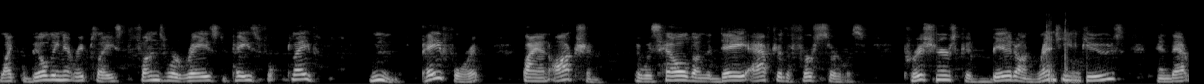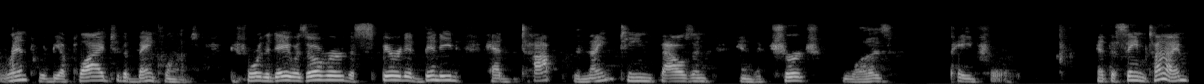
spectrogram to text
Like the building it replaced, funds were raised to pay for, play, hmm, pay for it by an auction that was held on the day after the first service. Parishioners could bid on renting pews, and that rent would be applied to the bank loans. Before the day was over, the spirited bidding had topped the 19,000 and the church was paid for. At the same time,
